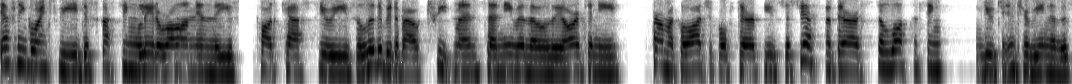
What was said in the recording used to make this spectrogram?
definitely going to be discussing later on in these podcast series a little bit about treatments. And even though there aren't any pharmacological therapies just yet, but there are still lots of things do to intervene in this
